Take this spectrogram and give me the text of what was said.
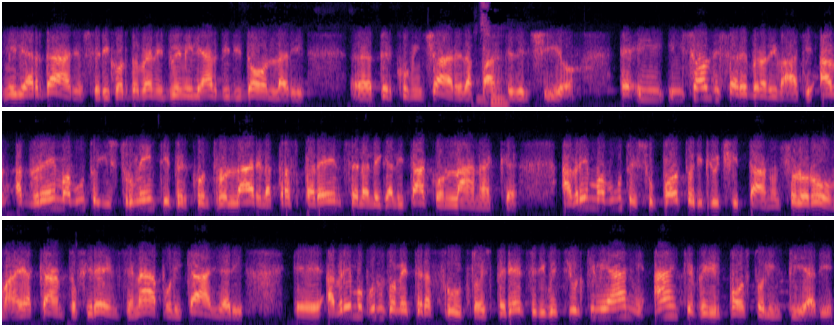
miliardario, se ricordo bene 2 miliardi di dollari eh, per cominciare da parte sì. del CIO. Eh, i, i, soldi sarebbero arrivati, A, avremmo avuto gli strumenti per controllare la trasparenza e la legalità con l'ANAC, avremmo avuto il supporto di più città, non solo Roma e accanto Firenze, Napoli, Cagliari, eh, avremmo potuto mettere a frutto esperienze di questi ultimi anni anche per il post Olimpiadi.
